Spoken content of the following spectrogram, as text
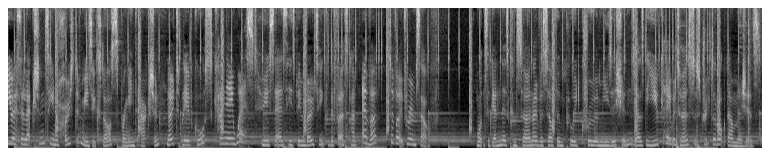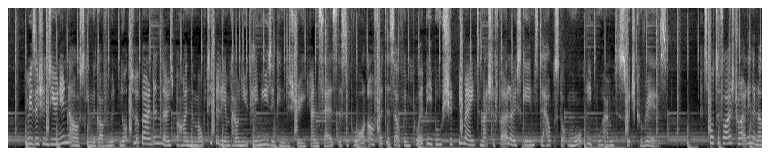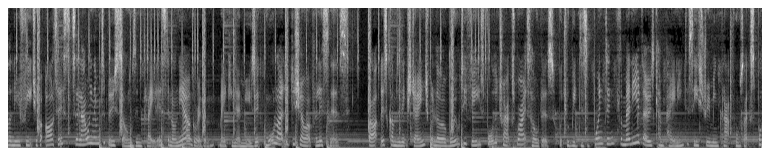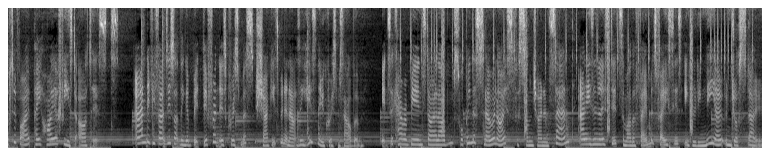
US election seen a host of music stars spring into action, notably, of course, Kanye West, who says he's been voting for the first time ever to vote for himself. Once again, there's concern over self employed crew and musicians as the UK returns to stricter lockdown measures. The Musicians Union asking the government not to abandon those behind the multi billion pound UK music industry and says the support on offered to self employed people should be made to match the furlough schemes to help stop more people having to switch careers. Spotify is trialling another new feature for artists, allowing them to boost songs in playlists and on the algorithm, making their music more likely to show up for listeners. But this comes in exchange for lower royalty fees for the track's rights holders, which will be disappointing for many of those campaigning to see streaming platforms like Spotify pay higher fees to artists. And if you fancy something a bit different this Christmas, Shaggy's been announcing his new Christmas album. It's a Caribbean style album swapping the snow and ice for sunshine and sand, and he's enlisted some other famous faces, including Ne-Yo and Joss Stone.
